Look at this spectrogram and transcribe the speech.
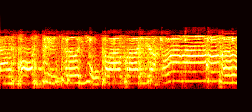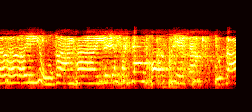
ยังพอจริงเอออยู่กลางใครอะเอออยู่กลางใครเรียกมันยังพอจริงอะอยู่กลาง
